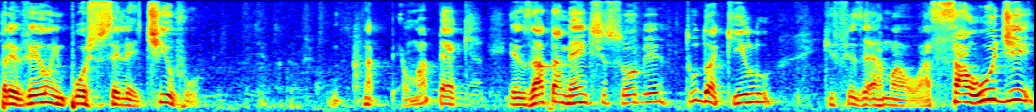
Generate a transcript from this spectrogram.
prevê um imposto seletivo, é uma PEC, exatamente sobre tudo aquilo que fizer mal à saúde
